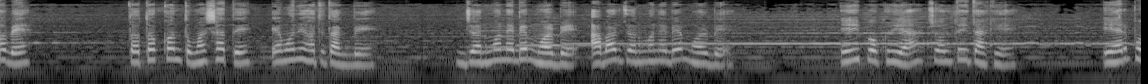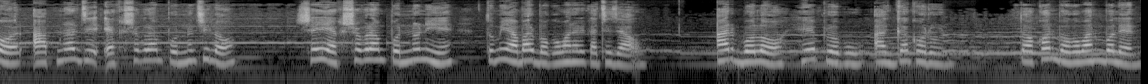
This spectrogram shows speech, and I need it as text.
হবে, ততক্ষণ তোমার সাথে এমনই হতে থাকবে। জন্ম নেবে, মরবে, আবার জন্ম নেবে, মরবে। এই প্রক্রিয়া চলতেই থাকে। এরপর আপনার যে একশো গ্রাম পণ্য ছিল, সেই একশো গ্রাম পণ্য নিয়ে তুমি আবার ভগবানের কাছে যাও। আর বলো, হে প্রভু, আজ্ঞা করুন। তখন ভগবান বলেন,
